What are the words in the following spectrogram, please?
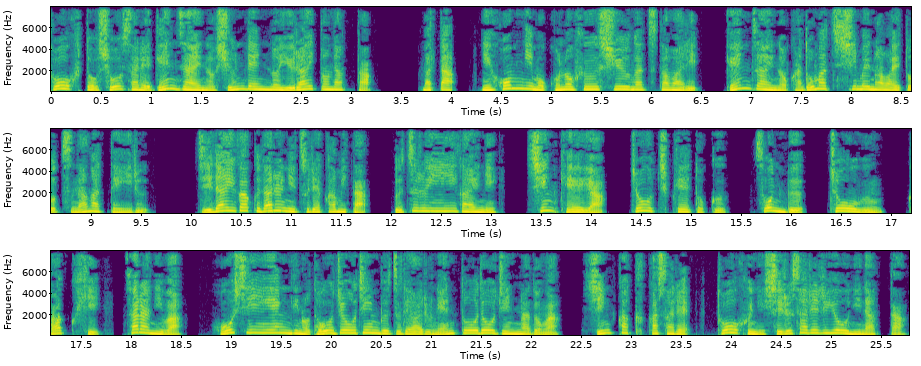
豆腐と称され現在の春蓮の由来となった。また、日本にもこの風習が伝わり、現在の門松しめ縄へとつながっている。時代が下るにつれ神田、移る以外に、神経や上知慶徳、孫部、長雲、学費、さらには方針演技の登場人物である年頭道人などが神格化され、豆腐に記されるようになった。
